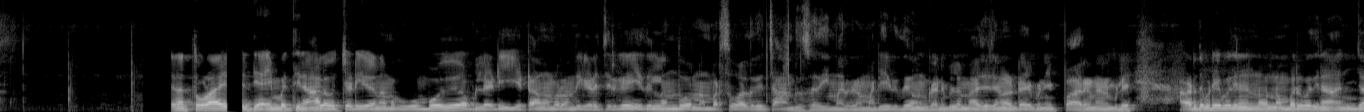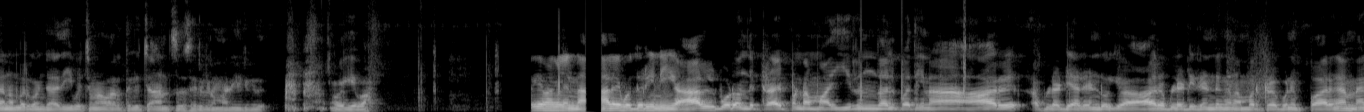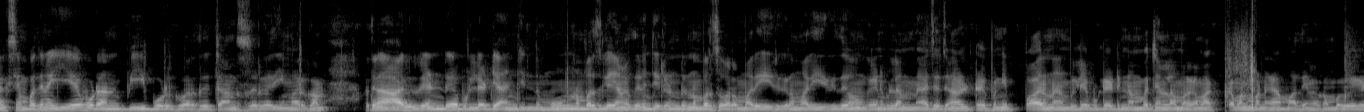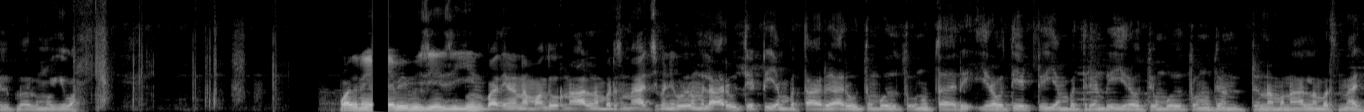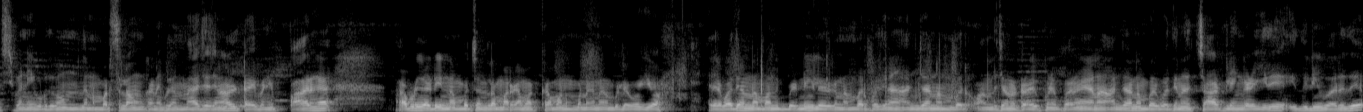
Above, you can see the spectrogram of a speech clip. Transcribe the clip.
ஏன்னா தொள்ளாயிரத்தி ஐம்பத்தி நாலு வச்சடியில் நமக்கு ஒம்பது அப்படி இல்லாட்டி எட்டாம் நம்பர் வந்து கிடச்சிருக்கு. இதுலேருந்து ஒரு நம்பர்ஸ் வரதுக்கு சான்சஸ் அதிகமாக இருக்கிற மாதிரி இருக்குது. அவங்க கண்டிப்பாக மேட்ச் சேனல் ட்ரை பண்ணி பாருங்கள் நண்பர்களே. அடுத்தபடியாக பார்த்தீங்கன்னா இன்னொரு நம்பர் பார்த்தீங்கன்னா அஞ்சாம் நம்பர் கொஞ்சம் அதிகபட்சமாக வரதுக்கு சான்சஸ் இருக்கிற மாதிரி இருக்குது. ஓகேவா ஓகே மகளே நாளைய பொறுத்த வரைக்கும் நீங்கள் ஆல் போர்டு வந்து ட்ரை பண்ணுற மாதிரி இருந்தால் பார்த்தீங்கன்னா ஆறு அப்படிலாட்டி ரெண்டு ஓகேவா ஆறு அப்படிலாட்டி ரெண்டுங்க நம்பர் ட்ரை பண்ணி பாருங்கள் மேக்ஸிமம் பார்த்தீங்கன்னா ஏ போர்டு அண்ட் பி போர்டுக்கு வரதுக்கு சான்சஸ் இருக்குது அதிகமாக இருக்கும். பார்த்தீங்கன்னா ஆறு ரெண்டு அப்படி இல்லாட்டி அஞ்சு இந்த மூணு நம்பர்ஸ்லேயே எனக்கு தெரிஞ்சு ரெண்டு நம்பர்ஸ் வர மாதிரி இருக்கிற மாதிரி இருக்குது. அவங்க கண்டிப்பாக மேட்ச் சேனல் ட்ரை பண்ணி பாருங்கள் நண்பர்களே. அப்படி இல்லாட்டி நம்ம சேனலில் மறக்காமல் கமெண்ட் பண்ணுங்கள் மாதிரி எனக்கு ரொம்பவே ஹெல்ப்ஃபுல்லாக இருக்கும் ஓகேவா பார்த்தீங்கன்னா ஏபிபிசிஏசியின் பார்த்தீங்கன்னா நம்ம வந்து ஒரு நாலு நம்பர்ஸ் மேட்ச் பண்ணி கொடுக்குறோம் இல்லை அறுபத்தெட்டு எண்பத்தாறு அறுபத்தொம்போது தொண்ணூத்தாறு இருபத்தி எட்டு எண்பத்தி ரெண்டு இருபத்தி ஒம்பது தொண்ணூற்றி ரெண்டு நம்ம நாலு நம்பர்ஸ் மேட்ச் பண்ணி கொடுத்துருவோம் இந்த நம்பர்ஸ்லாம் அவங்க கணிப்பில் மேட்ச் ஆச்சுனாலும் ட்ரை பண்ணி பாருங்கள் அப்படி இல்லாட்டி நம்ம சேனலில் மறக்காமல் கமெண்ட் பண்ணுங்கள் நம்மளே ஓகேவா இதில் பார்த்தீங்கன்னா நம்ம வந்து பெண்டிங்கில் இருக்க நம்பர் பார்த்தீங்கன்னா அஞ்சாம் நம்பர் வந்துச்சுன்னா ட்ரை பண்ணி பாருங்கள் ஏன்னா அஞ்சாம் நம்பர் பார்த்தீங்கன்னா சார்ட்லேயும் கிடைக்குது இதுலேயும் வருது.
